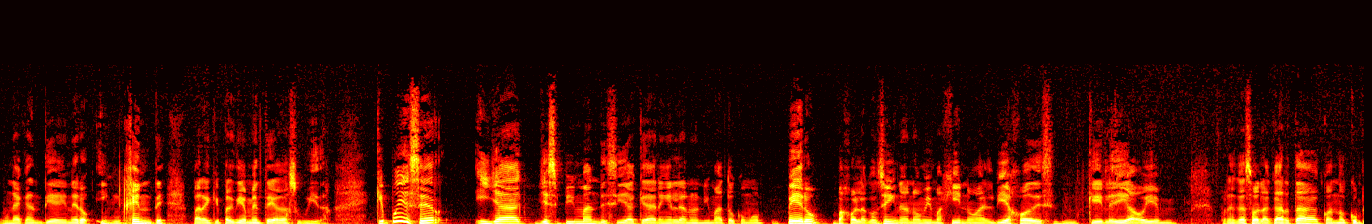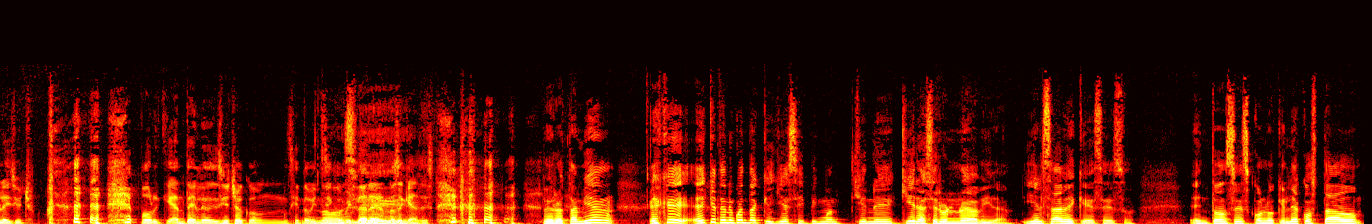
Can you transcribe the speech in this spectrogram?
una cantidad de dinero ingente para que prácticamente haga su vida. Que puede ser, y ya Jesse Pinkman decida quedar en el anonimato como, pero bajo la consigna, ¿no? Me imagino, al viejo de- que le diga, oye, por acaso la carta cuando cumpla 18. Porque antes de los 18 con 125 No, mil dólares no sé qué haces. Pero también es que hay que tener en cuenta que Jesse Pinkman tiene, quiere hacer una nueva vida y él sabe que es eso. Entonces, con lo que le ha costado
